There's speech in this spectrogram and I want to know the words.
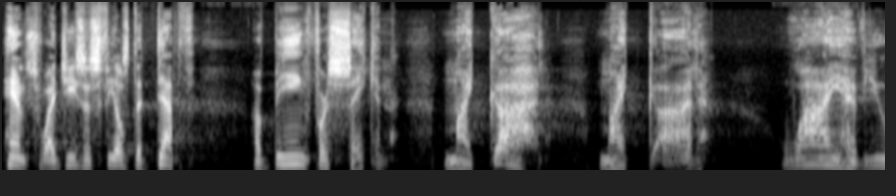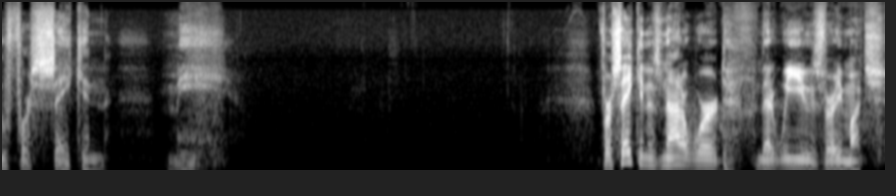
Hence, why Jesus feels the depth of being forsaken. My God, my God, why have you forsaken me? Forsaken is not a word that we use very much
